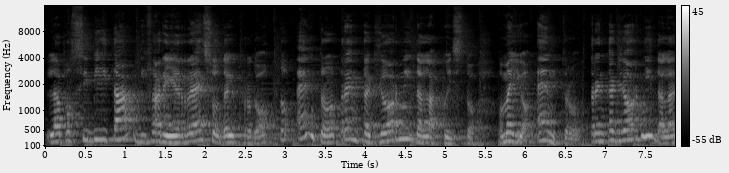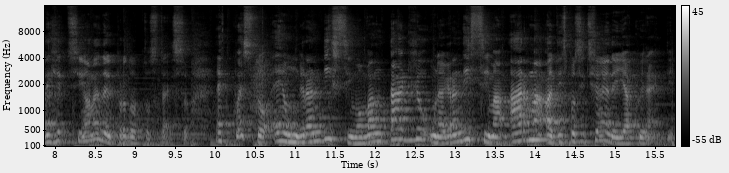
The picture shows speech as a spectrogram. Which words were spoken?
la possibilità di fare il reso del prodotto entro 30 giorni dall'acquisto, o meglio entro 30 giorni dalla ricezione del prodotto stesso. E questo è un grandissimo vantaggio, una grandissima arma a disposizione degli acquirenti,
